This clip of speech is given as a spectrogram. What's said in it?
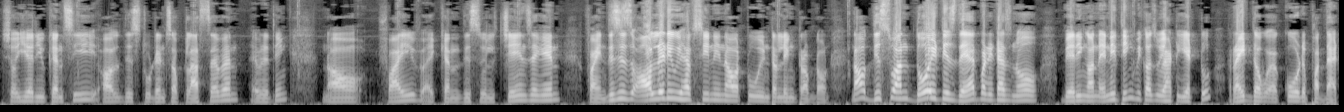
So here you can see all the students of class 7 everything. Now 5 I can this will change again fine. This is already we have seen in our two interlink drop down now this one though it is there but it has no bearing on anything because we have yet to write the uh, code for that.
